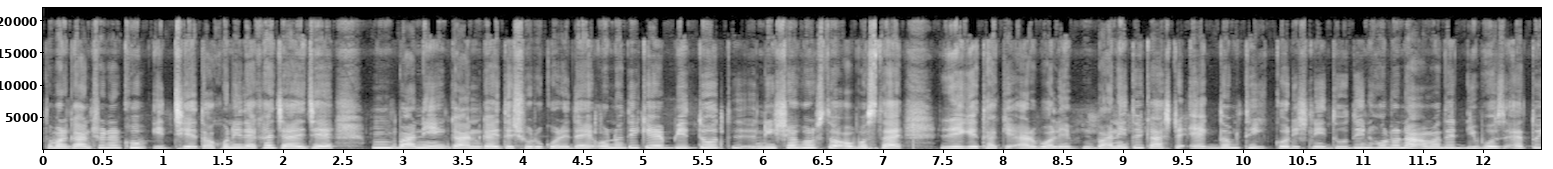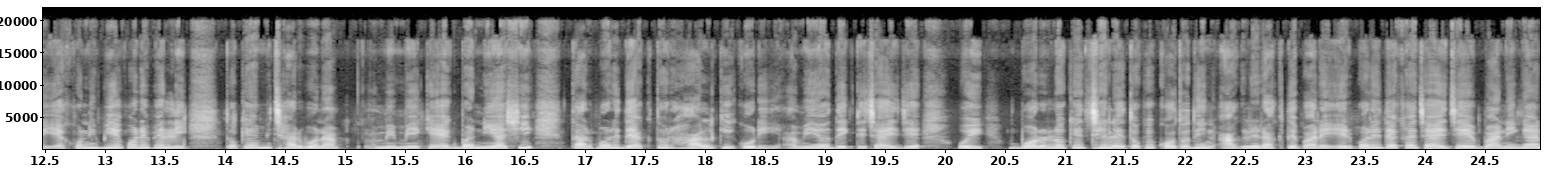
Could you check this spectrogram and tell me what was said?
তোমার গান শোনার খুব ইচ্ছে। তখনই দেখা যায় যে বাণী গান গাইতে শুরু করে দেয়। অন্যদিকে বিদ্যুৎ নেশাগ্রস্ত অবস্থায় রেগে থাকে আর বলে, বাণী, তুই কাজটা একদম ঠিক করিসনি। দুদিন হলো না আমাদের ডিভোর্স আর তুই এখনই বিয়ে করে ফেললি। তোকে আমি ছাড়বো না। আমি মেয়েকে একবার নিয়ে আসি, তারপরে দেখ তোর হাল কি করি। আমিও দেখতে চাই যে, ওই বড়লোকের ছেলে তোকে কতদিন আগলে রাখতে পারে। এরপরে দেখা যায় যে, বাণী গান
